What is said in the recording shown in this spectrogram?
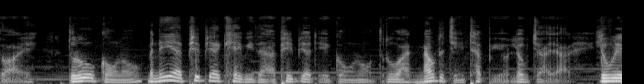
သွားတယ်။ သူတို့အကုန်လုံးမနေ့ကဖြစ်ပျက်ခဲ့ပြီးသားအဖြစ်အပျက်တွေအကုန်လုံးသူတို့ကနောက်တစ်ချိန်ထပ်ပြီးတော့လောက်ကြရတယ်လူတွေ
